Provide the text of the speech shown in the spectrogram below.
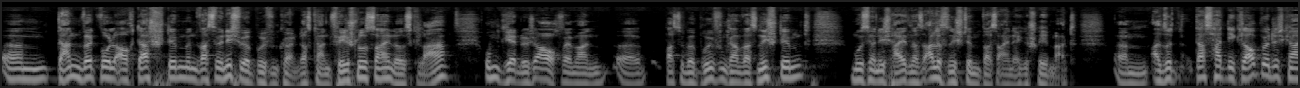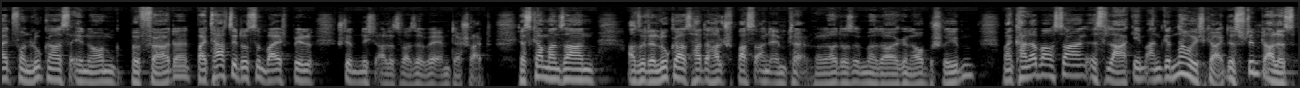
ähm, dann wird wohl auch das stimmen, was wir nicht überprüfen können. Das kann ein Fehlschluss sein, das ist klar. Umgekehrt natürlich auch, wenn man äh, was überprüfen kann, was nicht stimmt, muss ja nicht heißen, dass alles nicht stimmt, was einer geschrieben hat. Ähm, also das hat die Glaubwürdigkeit von Lukas enorm befördert. Bei Tacitus zum Beispiel stimmt nicht alles, was er über Ämter schreibt. Jetzt kann man sagen, also der Lukas hatte halt Spaß an Ämtern. Er hat das immer da genau beschrieben. Man kann aber auch sagen, es lag ihm an Genauigkeit. Es stimmt alles.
